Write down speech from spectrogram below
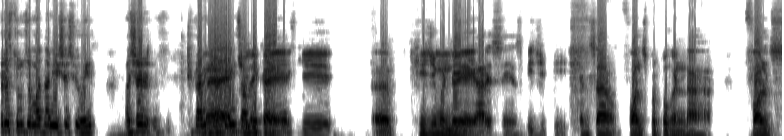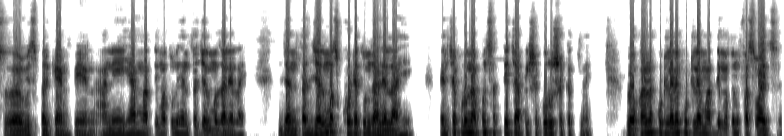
तरच तुमचं मतदान यशस्वी होईल. अशा ठिकाणी. काय की ही जी मंडळी आहे आर एस एस बीजेपी त्यांचा false propaganda false whisper campaign आणि ह्या माध्यमातून ह्यांचा जन्म झालेला आहे. ज्यांचा जन्मच खोट्यातून झालेला आहे त्यांच्याकडून आपण सत्तेची अपेक्षा करू शकत नाही. लोकांना कुठल्या ना कुठल्या माध्यमातून फसवायचं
